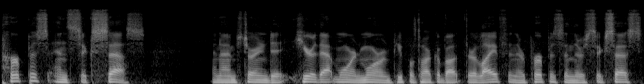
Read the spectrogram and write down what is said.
purpose and success. And I'm starting to hear that more and more when people talk about their life and their purpose and their success.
